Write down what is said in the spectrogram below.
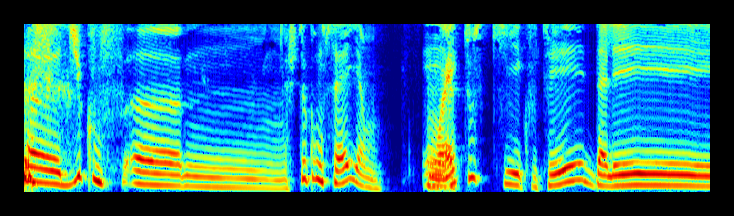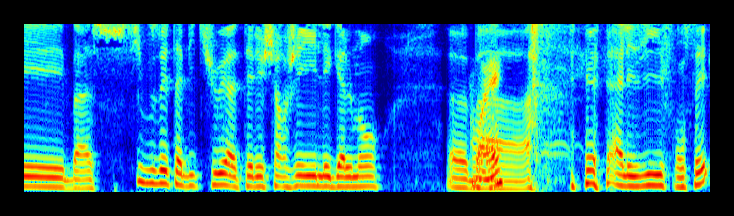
Euh, du coup, euh, je te conseille, et Ouais. à tous qui écoutez, d'aller, bah, si vous êtes habitué à télécharger illégalement, euh, bah, allez-y, foncez.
